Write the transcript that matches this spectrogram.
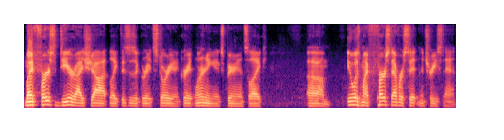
my first deer I shot, like this is a great story and a great learning experience. Like, um, it was my first ever sit in a tree stand,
